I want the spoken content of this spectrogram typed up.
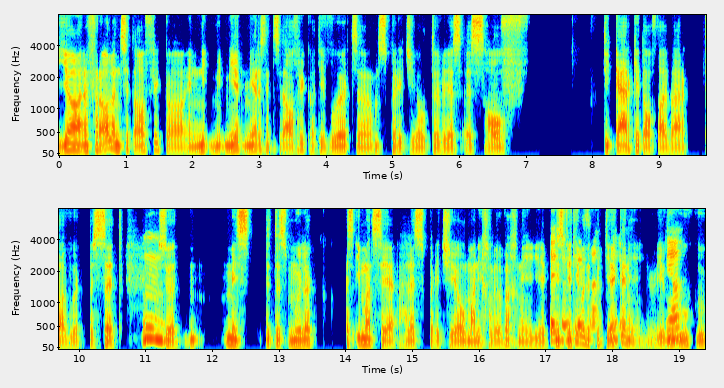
Ja, en veral in Suid-Afrika en nie meer meer is net Suid-Afrika, die woord uh, om spiritueel te wees is half die kerk het half daai werk daai woord besit. Mm. So mens dit is moeilik as iemand sê hulle is spiritueel maar nie gelowig nie. Jy mens weet nie wat dit beteken nie. Hoe, ja. hoe hoe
